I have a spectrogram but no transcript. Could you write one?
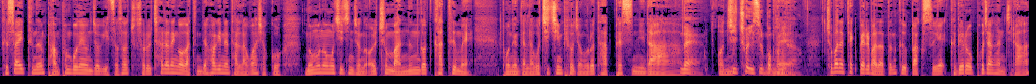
그 사이트는 반품 보내온 적이 있어서 주소를 찾아낸 것 같은데 확인해 달라고 하셨고 너무너무 지친 저는 얼추 맞는 것 같음에 보내달라고 지친 표정으로 답했습니다. 네. 언- 지쳐 있을 법합니다. 초반에 택배를 받았던 그 박스에 그대로 포장한지라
